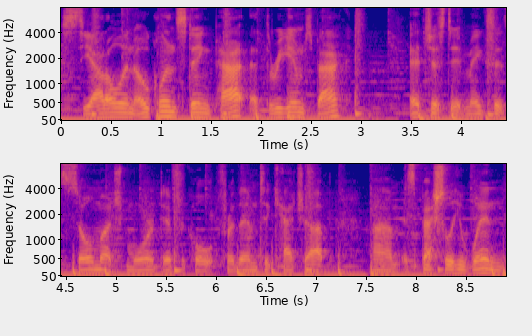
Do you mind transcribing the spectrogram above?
Seattle and Oakland staying pat at three games back, it just it makes it so much more difficult for them to catch up, um, especially when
